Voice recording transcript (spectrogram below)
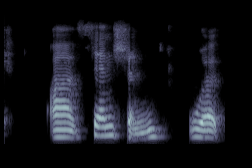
uh, sanction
